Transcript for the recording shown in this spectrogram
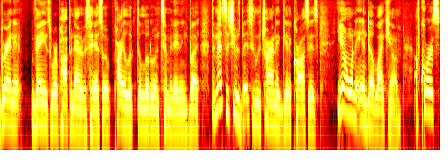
granted veins were popping out of his head so it probably looked a little intimidating but the message he was basically trying to get across is you don't want to end up like him. Of course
